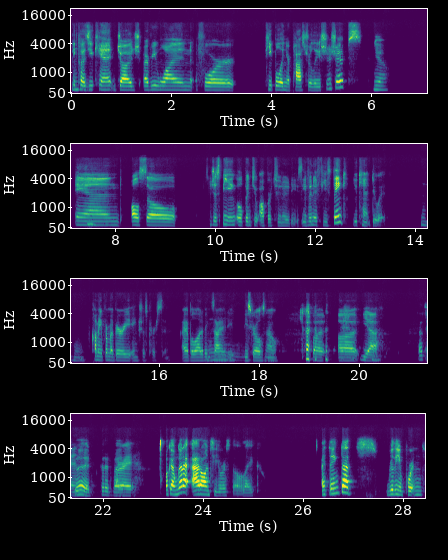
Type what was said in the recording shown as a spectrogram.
because Mhm. you can't judge everyone for people in your past relationships yeah. and also just being open to opportunities even if you think you can't do it Mhm. coming from a very anxious person i have a lot of anxiety Mm. these girls know but uh yeah Mhm. That's And- good. Good advice. all right Okay, I'm gonna add on to yours though. Like, I think that's really important.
